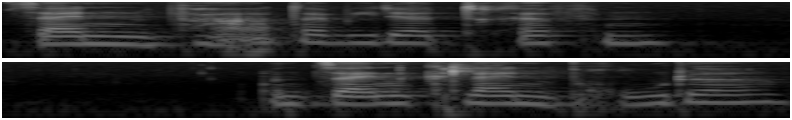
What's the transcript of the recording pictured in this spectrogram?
seinen Vater wieder treffen und seinen kleinen Bruder?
